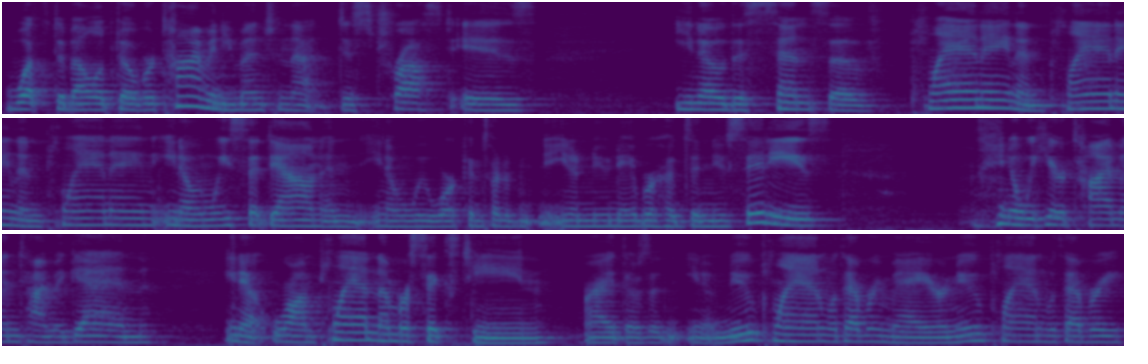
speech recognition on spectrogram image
what's developed over time and you mentioned that distrust is you know, this sense of planning and planning and planning. You know, when we sit down and, you know, we work in sort of, you know, new neighborhoods and new cities, you know, we hear time and time again, you know, we're on plan number 16, right? There's a, you know, new plan with every mayor, new plan with every,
